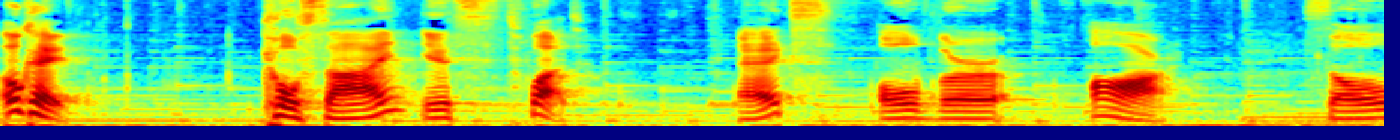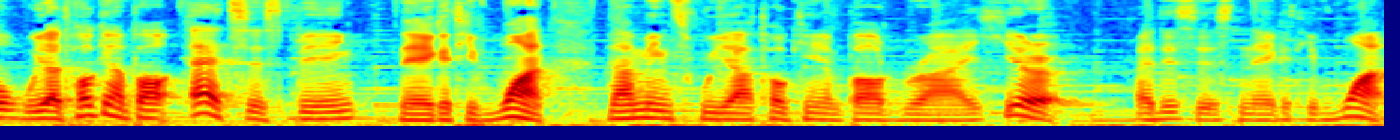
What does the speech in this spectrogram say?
Okay, cosine is what? x over r so we are talking about x is being negative 1. That means we are talking about right here. Right? This is negative 1.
